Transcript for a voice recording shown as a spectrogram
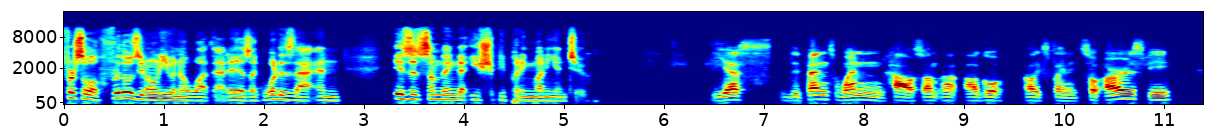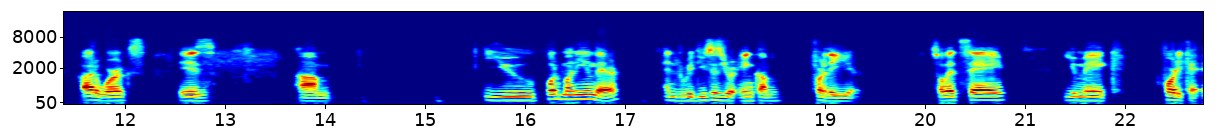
First of all, for those who don't even know what that is, like what is that, and is it something that you should be putting money into? Yes, depends when and how. So I'm, uh, I'll go. I'll explain it. So RSP, how it works is, um, you put money in there, and it reduces your income for the year. So let's say you make 40k,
